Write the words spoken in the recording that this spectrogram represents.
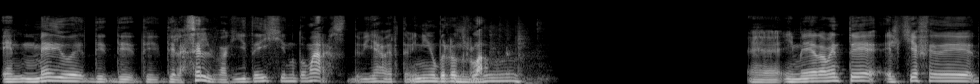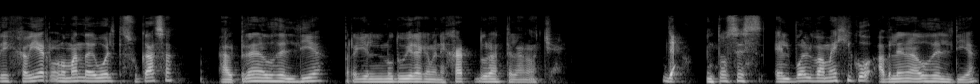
En medio de, de- de- la selva que yo te dije no tomaras, debías haberte venido por el otro lado. mm. Eh, inmediatamente el jefe de, Javier lo manda de vuelta a su casa al plena luz del día para que él no tuviera que manejar durante la noche. Ya, entonces él vuelve a México a plena luz del día.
